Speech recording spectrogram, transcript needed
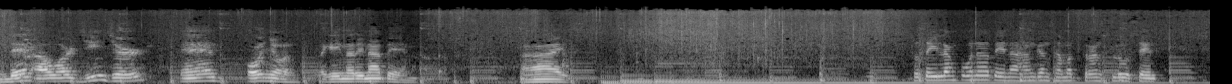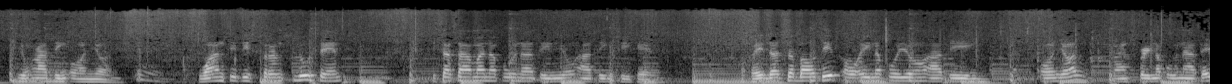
And then our ginger and onion. Lagay na rin natin. Nice. Sotay lang po natin na hanggang sa mag-translucent yung ating onion. Once it is translucent, isasama na po natin yung ating chicken. Okay, that's about it. Okay na po yung ating onion. Transfer na po natin.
